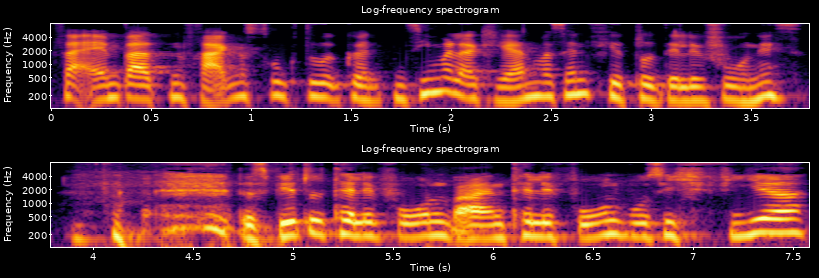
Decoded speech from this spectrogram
vereinbarten Fragenstruktur könnten Sie mal erklären, was ein Vierteltelefon ist? Das Vierteltelefon war ein Telefon, wo sich vier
